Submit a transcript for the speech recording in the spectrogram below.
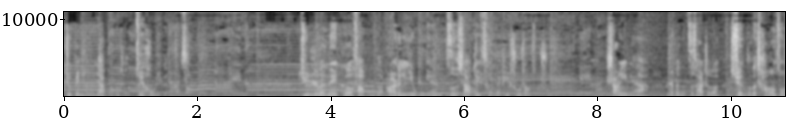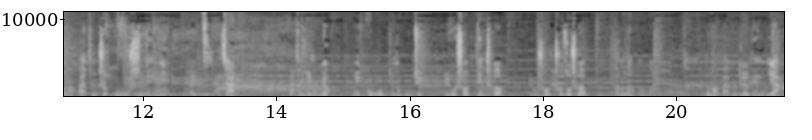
就变成了压垮骆驼最后一根稻草。据日本内阁发布的《二零一五年自杀对策白皮书》上所述，上一年啊，日本的自杀者选择的场所呢，百分之五十九点一为自己的家里，百分之六点六为公共交通工具，比如说电车，比如说出租车等等等等。那么百分之六点一啊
